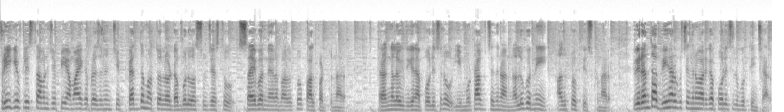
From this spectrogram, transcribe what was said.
ఫ్రీ గిఫ్ట్లు ఇస్తామని చెప్పి అమాయక ప్రజల నుంచి పెద్ద మొత్తంలో డబ్బులు వసూలు చేస్తూ సైబర్ నేరాలకు పాల్పడుతున్నారు. రంగంలోకి దిగిన పోలీసులు ఈ ముఠాకు చెందిన నలుగురిని అదుపులోకి తీసుకున్నారు. వీరంతా బీహార్కు చెందిన వారిగా పోలీసులు గుర్తించారు.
